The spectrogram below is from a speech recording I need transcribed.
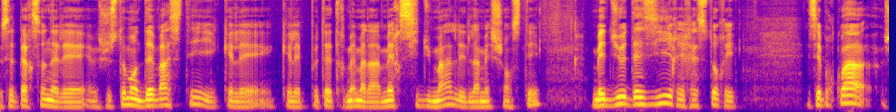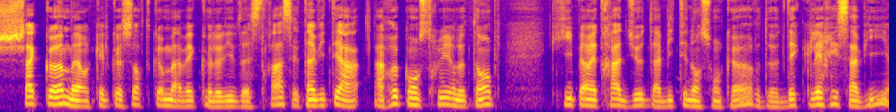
cette personne elle est justement dévastée, qu'elle est, peut-être même à la merci du mal et de la méchanceté, mais Dieu désire et restaurer. Et c'est pourquoi chaque homme, en quelque sorte comme avec le livre d'Estras, est invité à, reconstruire le temple qui permettra à Dieu d'habiter dans son cœur, de d'éclairer sa vie.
